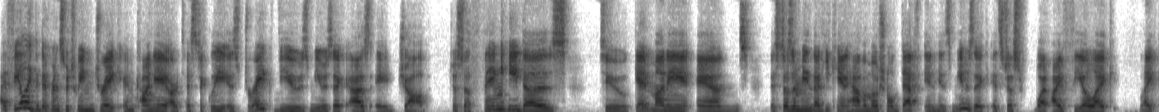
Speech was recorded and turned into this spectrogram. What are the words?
I feel like the difference between Drake and Kanye artistically is Drake views music as a job, just a thing he does to get money and this doesn't mean that he can't have emotional depth in his music. It's just what I feel like like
